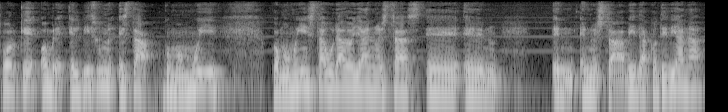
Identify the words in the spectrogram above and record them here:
porque, hombre, el Bizum está como muy, como muy instaurado ya en, nuestras, eh, en, nuestra vida cotidiana,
